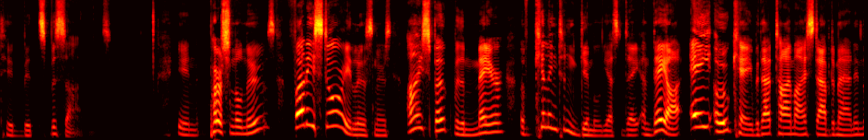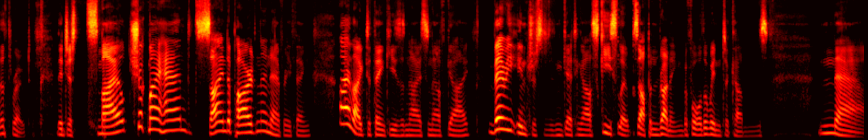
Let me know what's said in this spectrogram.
tidbits besides. In personal news, funny story, listeners. I spoke with the mayor of Killington Gimmel yesterday, and they are a okay with that time I stabbed a man in the throat. They just smiled, shook my hand, signed a pardon, and everything. I like to think he's a nice enough guy, very interested in getting our ski slopes up and running before the winter comes. Now,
